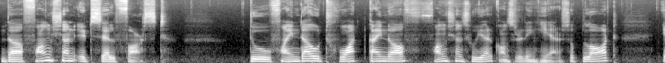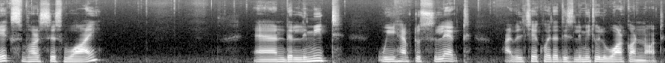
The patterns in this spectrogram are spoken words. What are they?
the function itself first to find out what kind of functions we are considering here. So, plot x versus y and the limit we have to select I will check whether this limit will work or not.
